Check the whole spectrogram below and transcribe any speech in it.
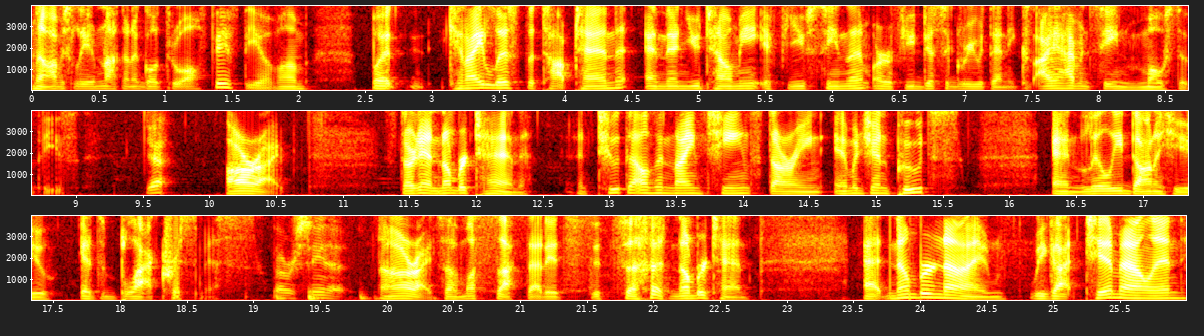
Now, obviously, I'm not going to go through all 50 of them, but can I list the top 10 and then you tell me if you've seen them or if you disagree with any? Because I haven't seen most of these. Yeah. All right. Starting at number 10 in 2019, starring Imogen Poots and Lily Donoghue, it's Black Christmas. Never seen it. All right, so it must suck that it's it's uh, number 10. At number 9, we got Tim Allen,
